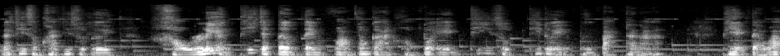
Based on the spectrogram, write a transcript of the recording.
และที่สำคัญที่สุดเลย เขาเลี่ยงที่จะเติมเต็มความต้องการของตัวเองที่สุดที่ตัวเองพึงปรารถนา เพียงแต่ว่า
